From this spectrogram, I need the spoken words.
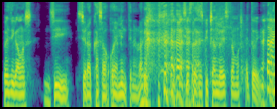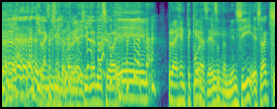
pues digamos, si estuviera casado, obviamente no lo haría. si estás escuchando esto, amor, estoy... Tranquila, tranquila. Tranquila, tranquila, no se vaya. Eh, Pero hay gente que hace eso también. Sí, exacto.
